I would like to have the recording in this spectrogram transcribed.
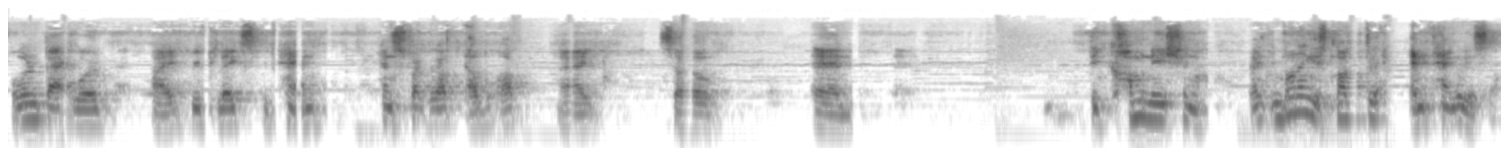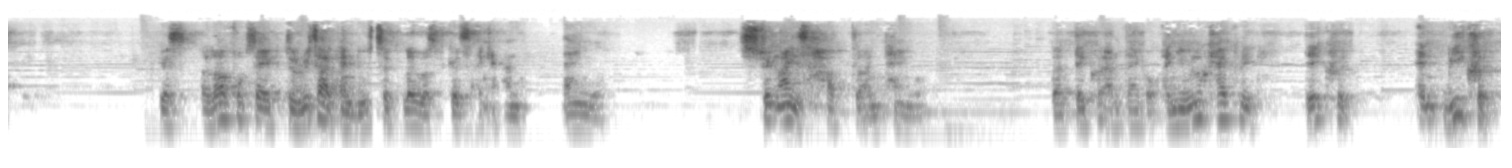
Forward and backward, right? With legs, with hand, hand strike up, elbow up, right? So, and the combination, right? Important is not to entangle yourself. Because a lot of folks say the reason I can do circular was because I can untangle. Straight line is hard to untangle, but they could untangle. And you look carefully, they could, and we could.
